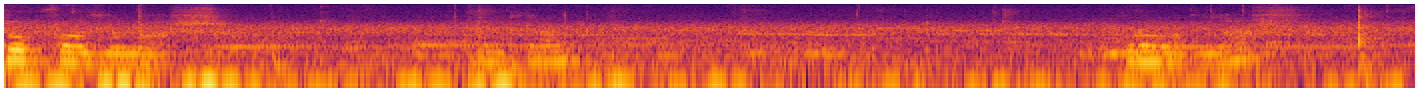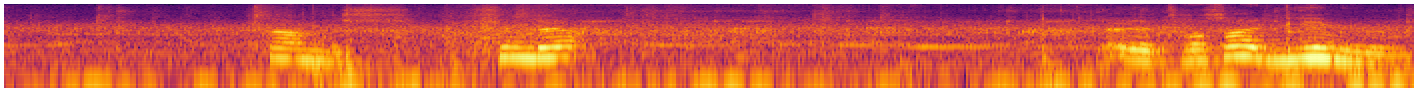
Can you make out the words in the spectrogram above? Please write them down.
Çok fazlalar. Yüzden vuramadılar. Tamamdır. Şimdi Evet hasar yiyemiyorum.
